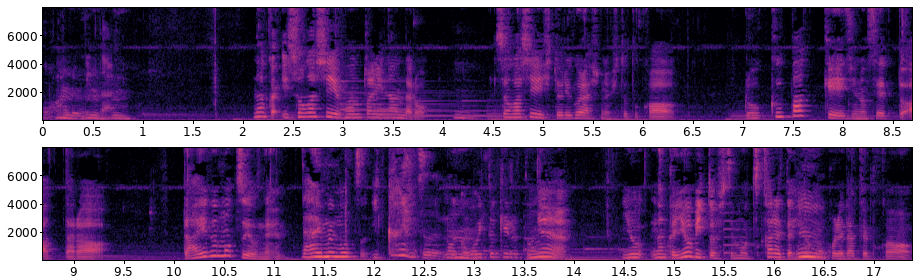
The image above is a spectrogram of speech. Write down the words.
もあるみたい、うんうんうんなんか忙しい本当になんだろう。ん。う忙しい一人暮らしの人とか6パッケージのセットあったらだいぶ持つよね。だいぶ持つ。1ヶ月なんか置いとけると思う、ねえ。よなんか予備としてもう疲れた日はもうこれだけとか、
